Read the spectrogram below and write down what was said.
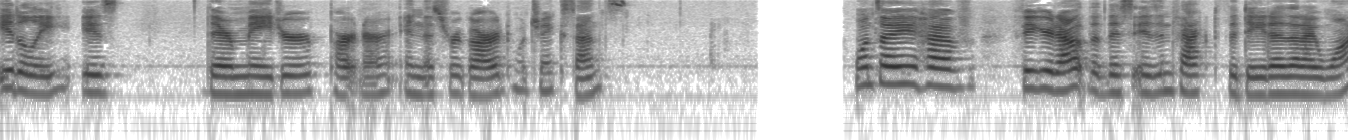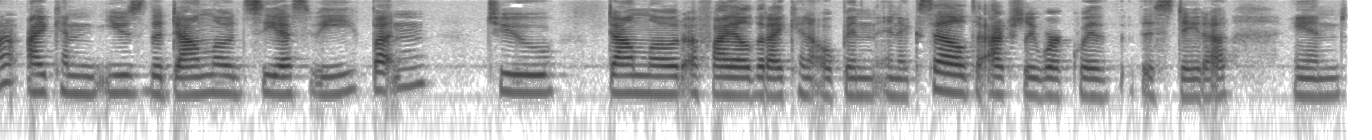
Italy is their major partner in this regard, which makes sense. Once I have figured out that this is in fact the data that I want, I can use the download CSV button to download a file that I can open in Excel to actually work with this data and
